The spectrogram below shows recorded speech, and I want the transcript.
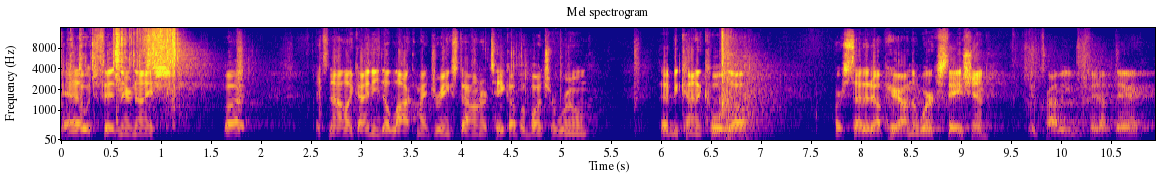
Yeah, that would fit in there nice, but it's not like I need to lock my drinks down or take up a bunch of room. That'd be kind of cool though. Or set it up here on the workstation. It'd probably even fit up there.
